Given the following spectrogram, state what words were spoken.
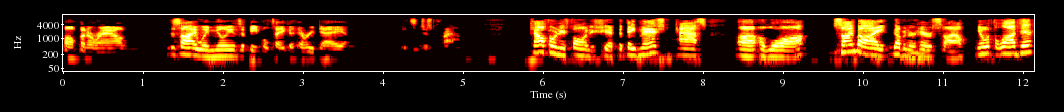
bumping around. This highway, millions of people take it every day, and it's just crap. California's falling to shit, but they managed to pass uh, a law signed by Governor Hairstyle. You know what the law did?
